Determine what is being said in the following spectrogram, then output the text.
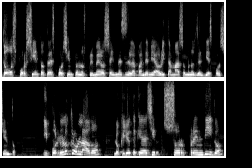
2%, 3% en los primeros seis meses de la pandemia, ahorita más o menos del 10%. Y por el otro lado, lo que yo te quería decir, sorprendido,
